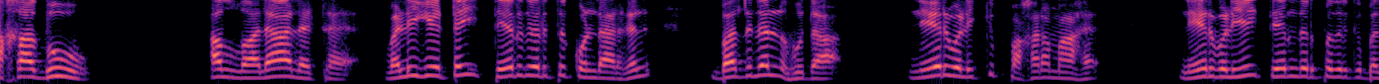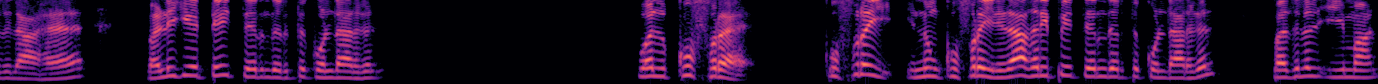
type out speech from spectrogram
அஹது அல் வழிகேட்டை தேர்ந்தெடுத்து கொண்டார்கள் பதிலல் ஹுதா. நேர்வழிக்கு பகரமாக. நேர்வழியை தேர்ந்தெடுப்பதற்கு பதிலாக வழிகேட்டை தேர்ந்தெடுத்து கொண்டார்கள். வல் குஃப்ர. குஃப்ரை இன்னும் குஃப்ரை நிராகரிப்பை தேர்ந்தெடுத்து கொண்டார்கள் பதிலல் ஈமான்.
